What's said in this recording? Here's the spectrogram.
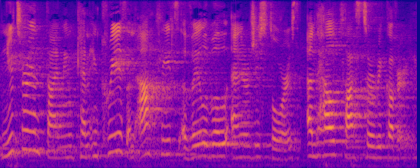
nutrient timing can increase an athlete's available energy stores and help faster recovery.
